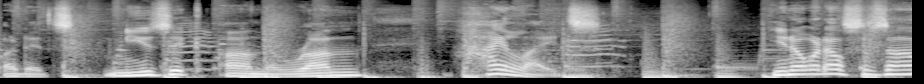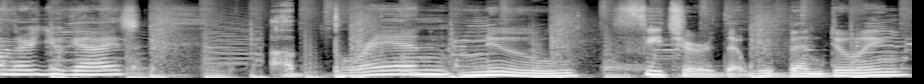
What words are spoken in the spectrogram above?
But it's Music on the Run Highlights. You know what else is on there, you guys? A brand new feature that we've been doing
